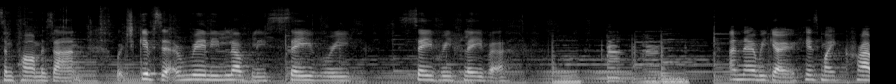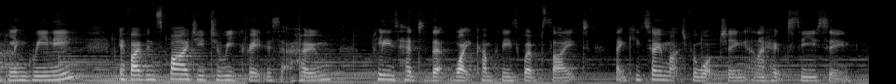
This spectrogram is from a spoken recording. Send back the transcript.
some parmesan, which gives it a really lovely savoury, savoury flavour. And there we go, here's my crab linguine. If I've inspired you to recreate this at home, please head to the White Company's website. Thank you so much for watching and I hope to see you soon.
